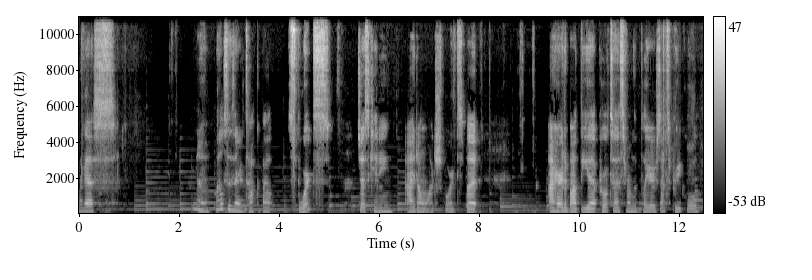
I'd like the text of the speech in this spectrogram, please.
I guess. No, what else is there to talk about? Sports. Just kidding. I don't watch sports, but I heard about the uh, protests from the players. That's pretty cool.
